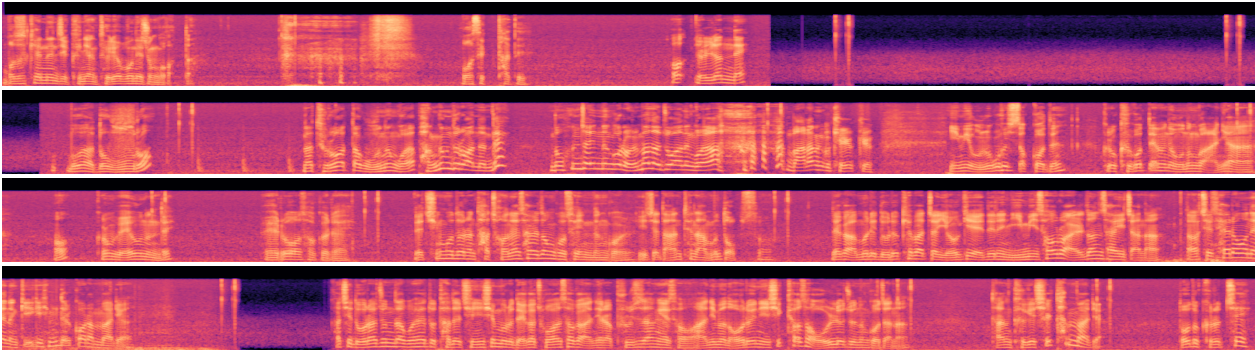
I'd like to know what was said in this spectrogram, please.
머쓱했는지 그냥 들여보내준 것 같다 머쓱타드 어? 열렸네? 뭐야 너 울어? 나 들어왔다고 우는 거야? 방금 들어왔는데? 너 혼자 있는 걸 얼마나 좋아하는 거야? 말하는 거 개웃겨 이미 울고 있었거든? 그리고 그것 때문에 우는 거 아니야 어? 그럼 왜 우는데? 외로워서 그래 내 친구들은 다 전에 살던 곳에 있는 걸 이제 나한테는 아무도 없어 내가 아무리 노력해봤자 여기 애들은 이미 서로 알던 사이잖아 나같이 새로운 애는 끼기 힘들 거란 말이야 같이 놀아준다고 해도 다들 진심으로 내가 좋아서가 아니라 불쌍해서 아니면 어른이 시켜서 어울려주는 거잖아. 난 그게 싫단 말이야. 너도 그렇지?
